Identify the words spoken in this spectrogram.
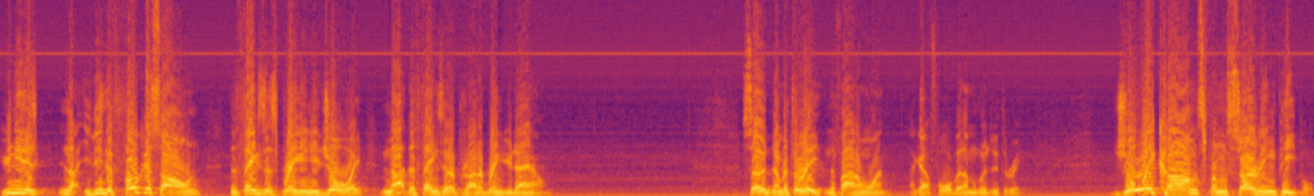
you need to, you need to focus on the things that's bringing you joy, not the things that are trying to bring you down. So number three, the final one. I got four, but I'm going to do three. Joy comes from serving people.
